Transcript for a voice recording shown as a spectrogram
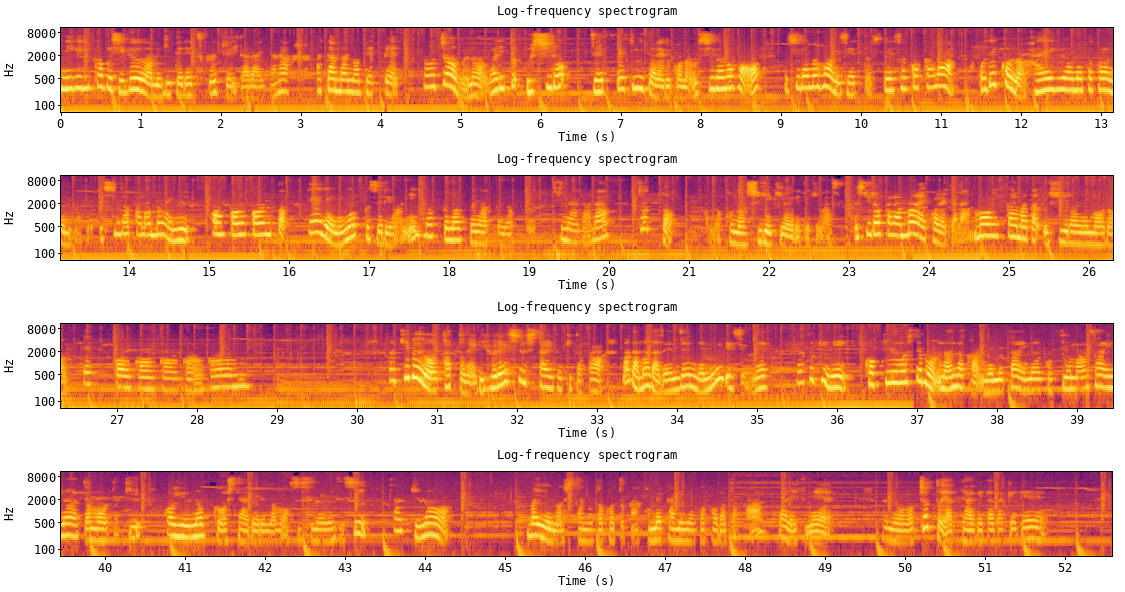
握り拳グーを右手で作っていただいたら、頭のてっぺん、頭頂部の割と後ろ、絶壁にされるこの後ろの方、後ろの方にセットして、そこからおでこの生え際のところに向かって、後ろから前にコンコンコンと丁寧にノックするように、ノックノックノックノックしながら、ちょっとこの刺激を入れていきます。後ろから前来れたら、もう一回また後ろに戻って、コンコンコンコンコン。気分をパッとね、リフレッシュしたい時とか、まだまだ全然眠いですよね。その時に呼吸をしてもなんだか眠たいな、呼吸も浅いなって思う時、こういうノックをしてあげるのもおすすめですし、さっきの眉の下のとことか、こめかみのところとかはですね、あの、ちょっとやってあげただけで、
